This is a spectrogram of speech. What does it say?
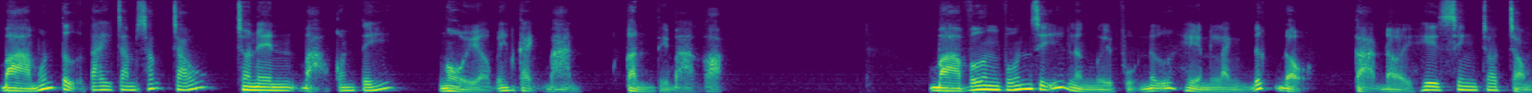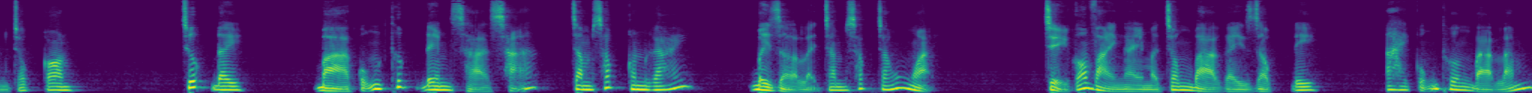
Bà muốn tự tay chăm sóc cháu, Cho nên bảo con tí Ngồi ở bên cạnh bàn Cần thì bà gọi. Bà Vương vốn dĩ là người phụ nữ hiền lành đức độ, Cả đời hy sinh cho chồng cho con. Trước đây, Bà cũng thức đêm xả xã Chăm sóc con gái, Bây giờ lại chăm sóc cháu ngoại. Chỉ có vài ngày mà trông bà gầy dọc đi, Ai cũng thương bà lắm.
